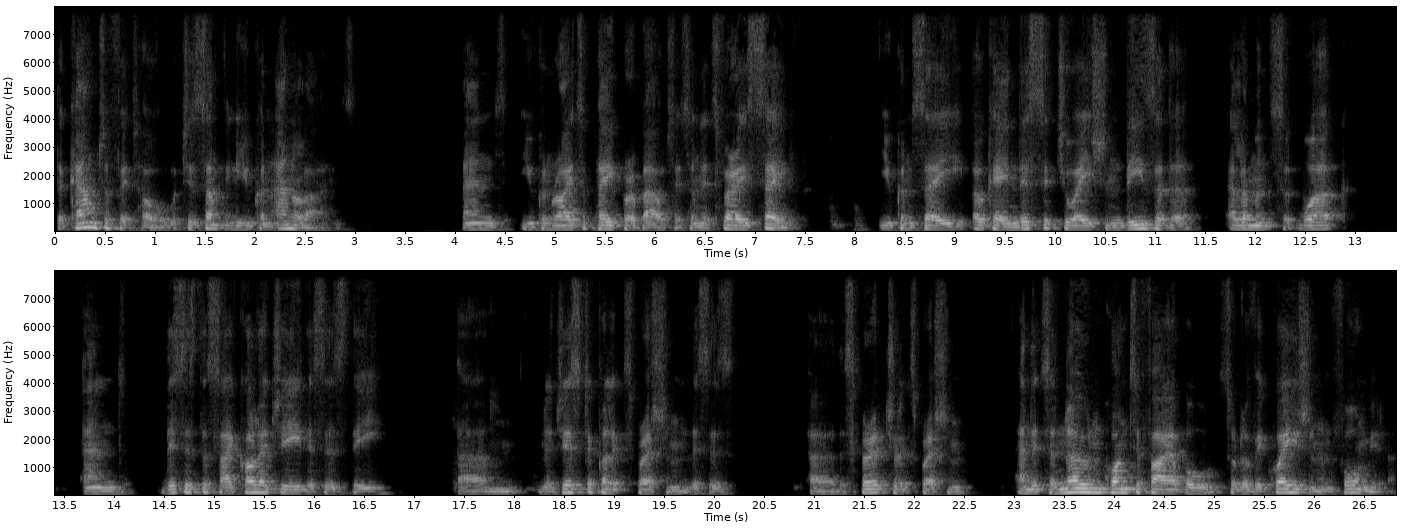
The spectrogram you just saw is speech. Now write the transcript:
the counterfeit whole, which is something you can analyze, and you can write a paper about it, and it's very safe. You can say, okay, in this situation, these are the elements at work, and this is the psychology, this is the um, logistical expression, this is uh, the spiritual expression, and it's a known quantifiable sort of equation and formula.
